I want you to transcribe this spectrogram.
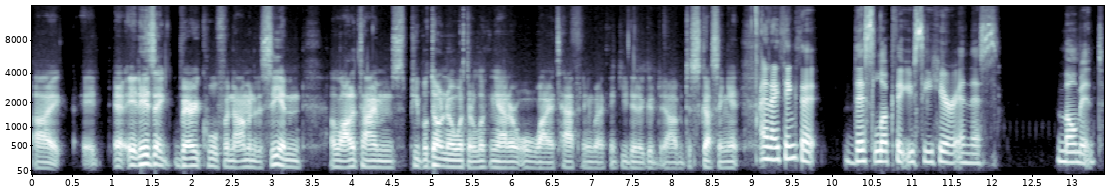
Uh, it, it is a very cool phenomenon to see. And a lot of times people don't know what they're looking at or, or why it's happening, but I think you did a good job discussing it. And I think that this look that you see here in this moment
